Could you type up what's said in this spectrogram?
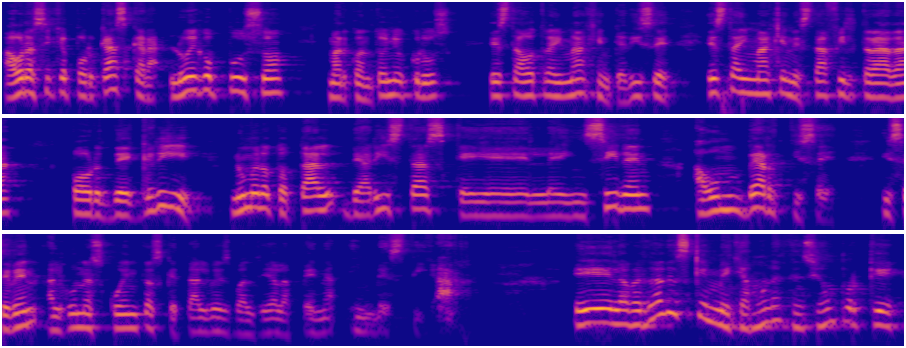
ahora sí que por cáscara. Luego puso Marco Antonio Cruz esta otra imagen que dice, esta imagen está filtrada por degree, número total de aristas que le inciden a un vértice y se ven algunas cuentas que tal vez valdría la pena investigar. Eh, la verdad es que me llamó la atención porque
